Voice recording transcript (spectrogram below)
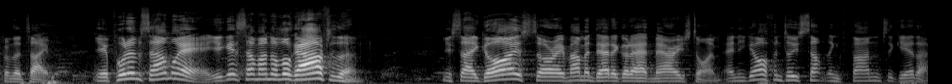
from the tape. You put them somewhere. You get someone to look after them. You say, guys, sorry, mum and dad have got to have marriage time. And you go off and do something fun together.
